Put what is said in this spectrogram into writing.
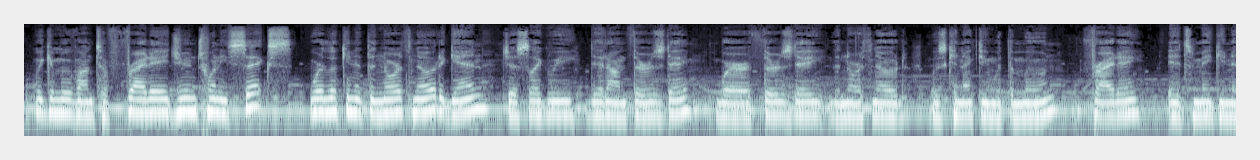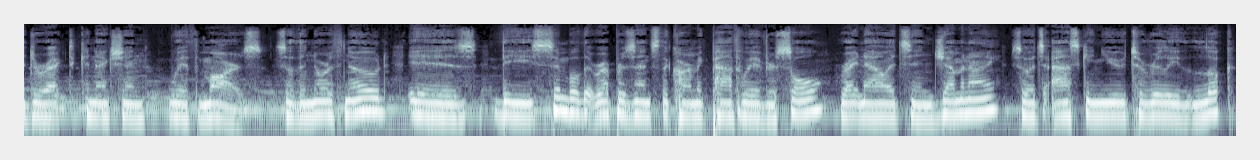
We can move on to Friday, June 26th. We're looking at the North Node again, just like we did on Thursday, where Thursday the North Node was connecting with the Moon. Friday, it's making a direct connection with Mars. So the North Node is the symbol that represents the karmic pathway of your soul. Right now it's in Gemini, so it's asking you to really look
